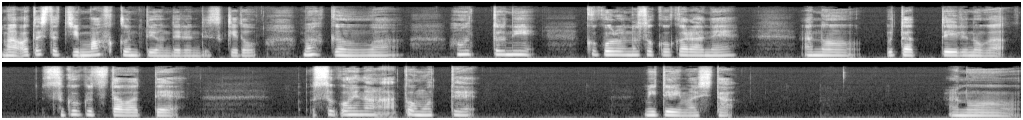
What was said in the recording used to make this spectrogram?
まあ私たちマフくんって呼んでるんですけど、マフくんは本当に心の底からね、あの、歌っているのがすごく伝わって、すごいなぁと思って見ていました。あの、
